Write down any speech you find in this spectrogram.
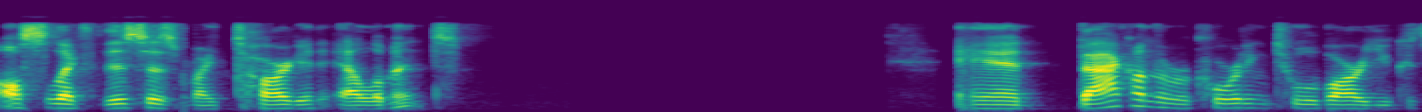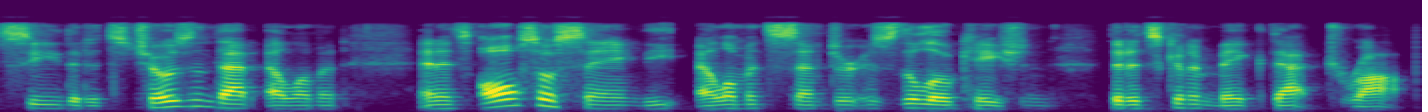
I'll select this as my target element. And back on the recording toolbar, you could see that it's chosen that element and it's also saying the element center is the location that it's going to make that drop.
